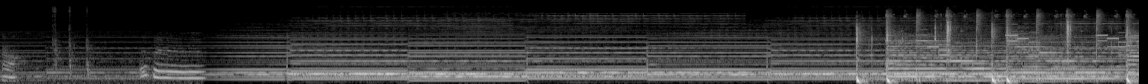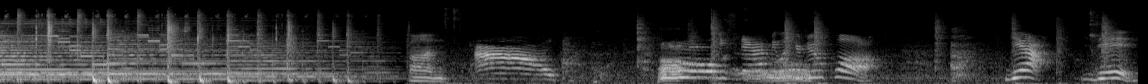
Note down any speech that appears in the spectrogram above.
Boo boo. Yeah, you did.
